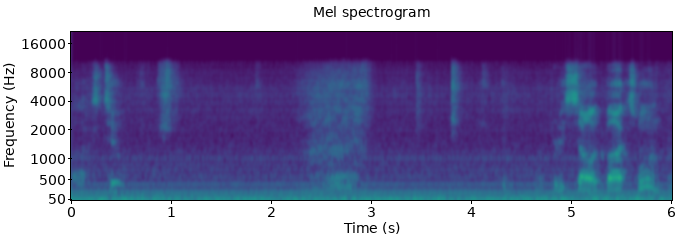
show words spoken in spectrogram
Box two. A pretty solid box one.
